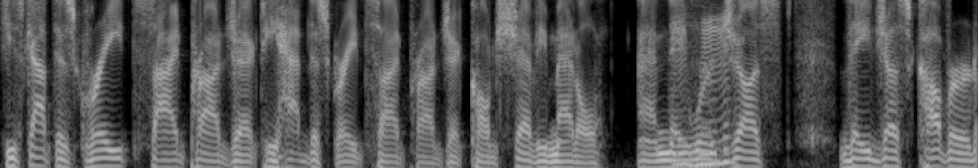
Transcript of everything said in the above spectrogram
he's got this great side project. He had this great side project called Chevy Metal. And they were just, they just covered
